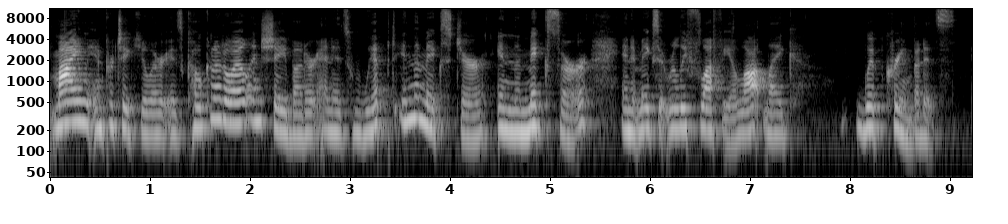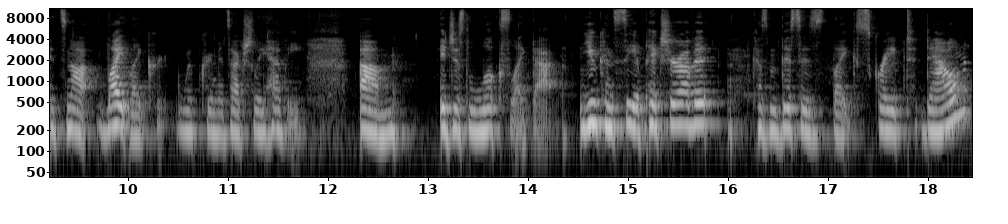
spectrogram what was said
mine in particular is coconut oil and shea butter, and it's whipped in the mixture in the mixer, and it makes it really fluffy, a lot like whipped cream, but it's it's not light like whipped cream. It's actually heavy. Um, it just looks like that. You can see a picture of it because this is like scraped down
